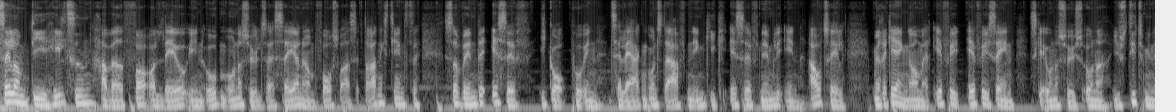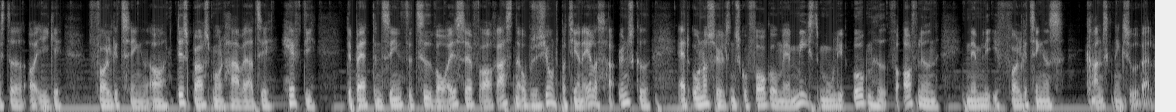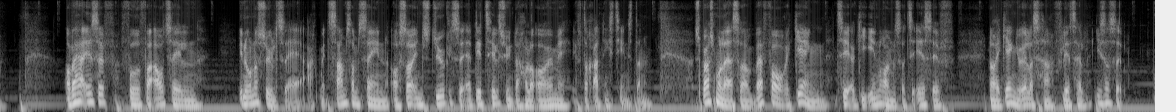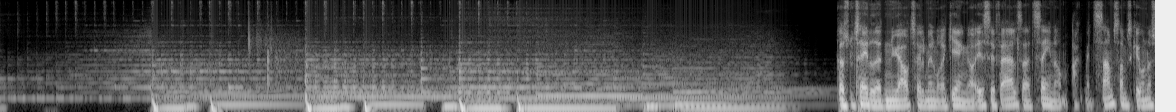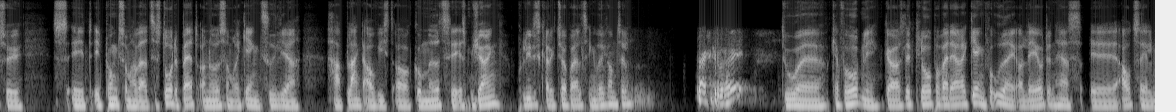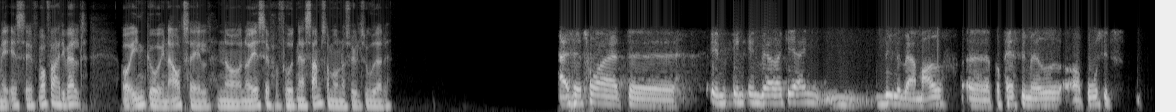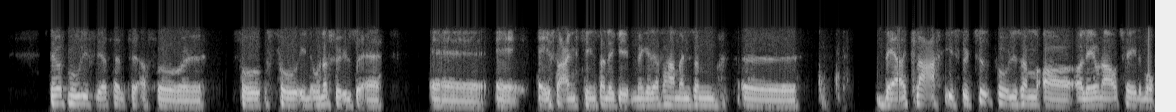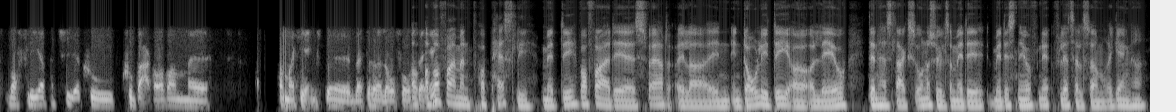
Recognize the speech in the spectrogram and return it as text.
Selvom de hele tiden har været for at lave en åben undersøgelse af sagerne om Forsvarets efterretningstjeneste, så vendte SF i går på en tallerken. Onsdag aften indgik SF nemlig en aftale med regeringen om, at FE-sagen skal undersøges under Justitsministeriet og ikke Folketinget. Og det spørgsmål har været til hæftig debat den seneste tid, hvor SF og resten af oppositionspartierne ellers har ønsket, at undersøgelsen skulle foregå med mest mulig åbenhed for offentligheden, nemlig i Folketingets grænskningsudvalg. Og hvad har SF fået for aftalen? En undersøgelse af Ahmed Samsam-sagen, og så en styrkelse af det tilsyn, der holder øje med efterretningstjenesterne. Spørgsmålet er så, hvad får regeringen til at give indrømmelser til SF, når regeringen jo ellers har flertal i sig selv? Resultatet af den nye aftale mellem regeringen og SF er altså, at sagen om Ahmed Samsam skal undersøge et, et punkt, som har været til stor debat, og noget, som regeringen tidligere har blankt afvist at gå med til. Esben Schøring, politisk redaktør på Alting. Velkommen til. Tak skal du have. Du øh, kan forhåbentlig gøre os lidt klogere på, hvad det er, regeringen får ud af at lave den her øh, aftale med SF. Hvorfor har de valgt at indgå en aftale, når, når SF har fået den her Samsam-undersøgelse ud af det? Altså, jeg tror, at øh, en, en, en hver regering ville være meget øh, påpasselig med at bruge sit snævest mulige flertal til at få, øh, få, få en undersøgelse af, af, af, af efterretningstjenesterne igennem. Men derfor har man ligesom, øh, været klar i et stykke tid på ligesom at, at lave en aftale, hvor, hvor flere partier kunne, kunne bakke op om, øh, om regerings, øh, hvad det hedder, lovforslag. Og, og hvorfor er man påpasselig med det? Hvorfor er det svært eller en, en dårlig idé at, at lave den her slags undersøgelser med det, med det snæve flertal, som regeringen har?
